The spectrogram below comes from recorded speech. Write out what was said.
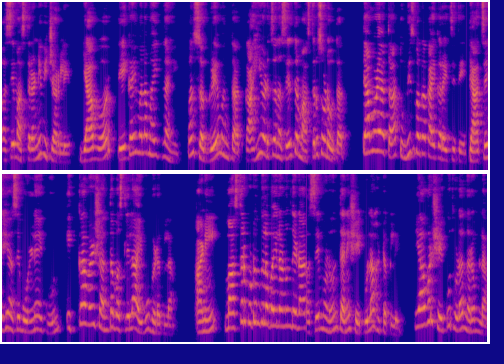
असे मास्तरांनी विचारले. यावर ते काही मला माहीत नाही पण सगळे म्हणतात काही अडचण असेल तर मास्तर सोडवतात. त्यामुळे आता तुम्हीच बघा काय करायचे ते. त्याचे हे असे बोलणे ऐकून इतका वेळ शांत बसलेला आईबू भडकला. आणि मास्तर कुठून तुला बैल आणून देणार? असे म्हणून त्याने शेकूला हटकले. यावर शेकू थोडा नरमला.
